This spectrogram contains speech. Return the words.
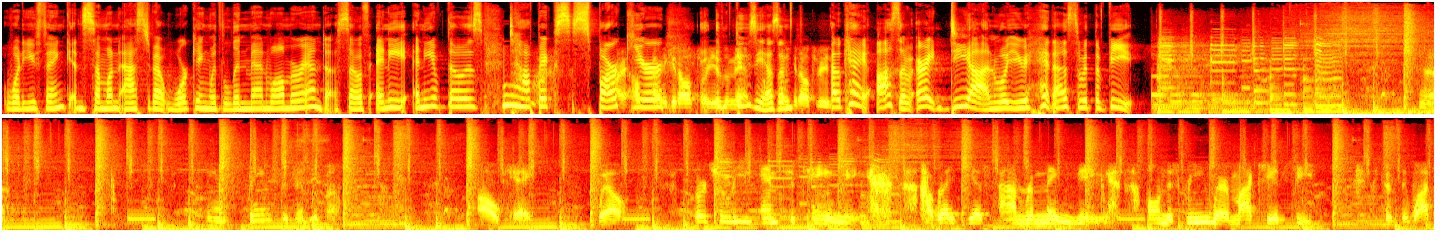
What do you think? And someone asked about working with Lin Manuel Miranda. So if any any of those topics spark right, your enthusiasm, okay, awesome. All right, Dion, will you hit us with the beat? Yeah. Okay. Well, virtually entertaining. All right, yes, I'm remaining on the screen where my kids be because they watch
